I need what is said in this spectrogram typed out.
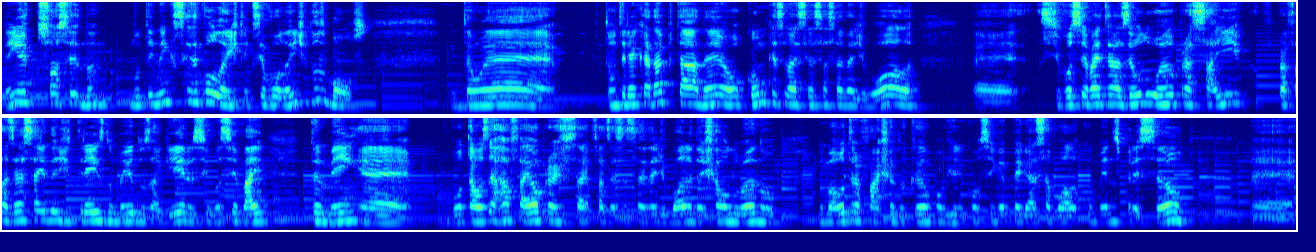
Nem é só ser, não, não tem nem que ser volante, tem que ser volante dos bons. Então é, então teria que adaptar, né? Como que vai ser essa saída de bola? É, se você vai trazer o Luan para sair, para fazer a saída de três no meio dos zagueiros, se você vai também é, botar o Zé Rafael para fazer essa saída de bola e deixar o Luan no, numa outra faixa do campo onde ele consiga pegar essa bola com menos pressão. É,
